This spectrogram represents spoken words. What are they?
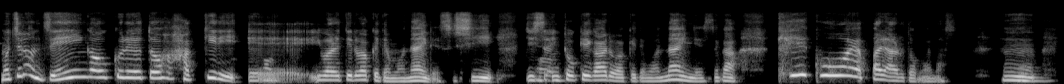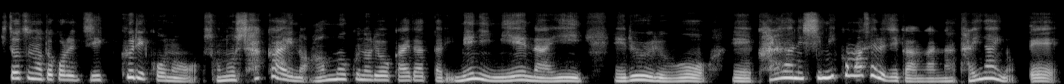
もちろん全員が遅れるとはっきり、えー、言われているわけでもないですし、実際に統計があるわけではないんですが、傾向はやっぱりあると思います。うん、一つのところでじっくりこの、その社会の暗黙の了解だったり、目に見えないえルールを、えー、体に染み込ませる時間がな足りないので、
